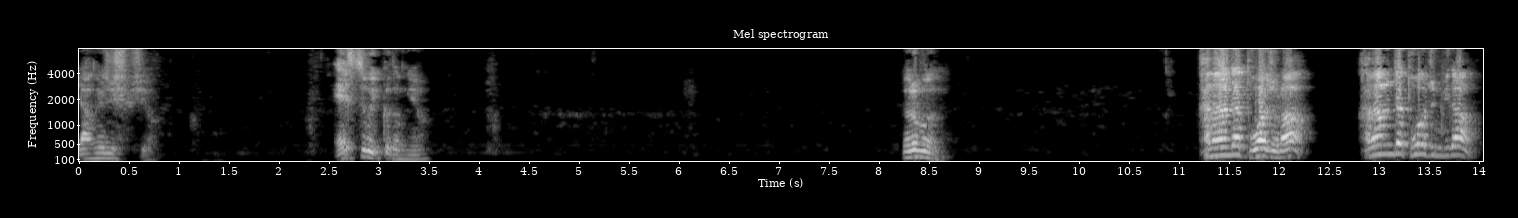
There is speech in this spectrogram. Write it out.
양해해 주십시오. 애쓰고 있거든요. 여러분, 가난한 자 도와줘라. 가난한 자 도와줍니다.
